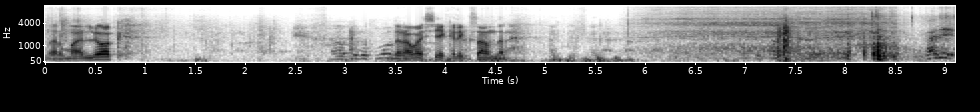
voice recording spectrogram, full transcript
Нормалек. Дровосек Александр. Ходи!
